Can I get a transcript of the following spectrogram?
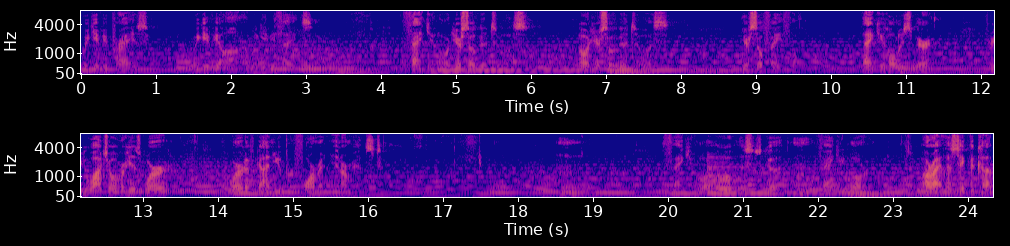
We give you praise. We give you honor. We give you thanks. Thank you, Lord. You're so good to us. Lord, you're so good to us. You're so faithful. Thank you, Holy Spirit, for you watch over His Word, Word of God, and you perform it in our midst. Mm. Thank you, Lord. Ooh, this is good. Mm. Thank you, Lord. All right, let's take the cup.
